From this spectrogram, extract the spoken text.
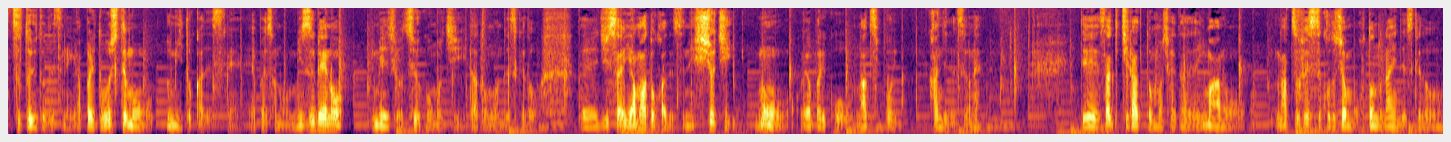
夏というとですねやっぱりどうしても海とかですねやっぱりその水辺のイメージを強くお持ちだと思うんですけど、え、実際山とかですね避暑地もやっぱりこう夏っぽい感じですよね。でさっきちらっと申し上げたので今あの夏フェス今年はもうほとんどないんですけど、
